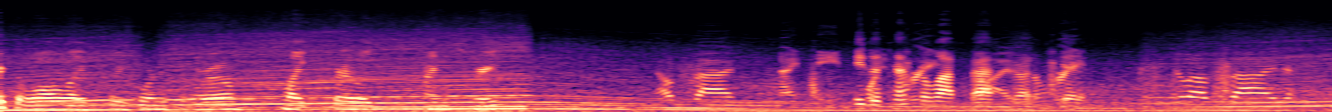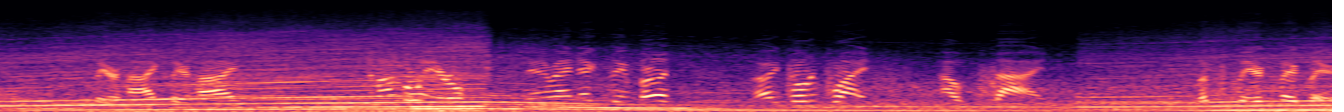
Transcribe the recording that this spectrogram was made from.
Hit the wall like three corners in a row, like fairly kind of straight. Outside. Nineteen. He's a tenth a lap faster, I don't get it. Still outside. Clear high, clear high. Come out of the way, Earl. Standing right next to him, bud. Already told him twice. Outside. Looks clear, clear, clear.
